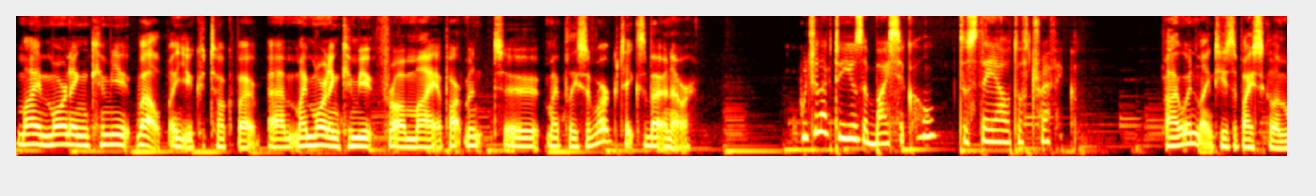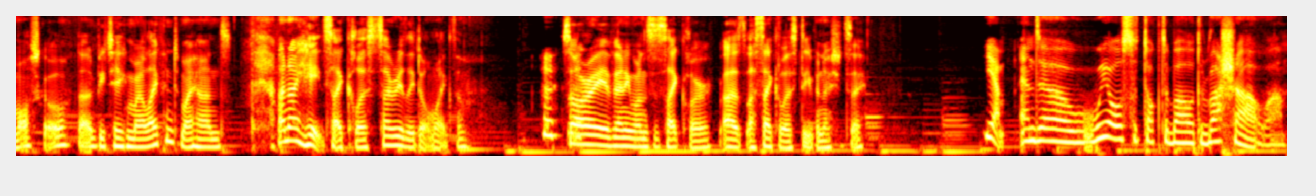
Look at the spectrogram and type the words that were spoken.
My morning commute, well, you could talk about um, my morning commute from my apartment to my place of work takes about an hour. Would you like to use a bicycle to stay out of traffic? I wouldn't like to use a bicycle in Moscow. That would be taking my life into my hands. And I hate cyclists. I really don't like them. Sorry if anyone's a cycler, uh, a cyclist even, I should say. Yeah, and uh, we also talked about rush hour,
